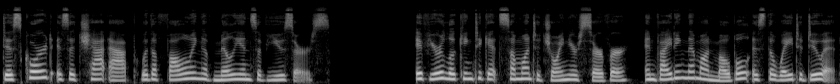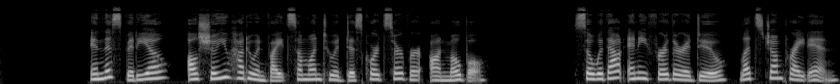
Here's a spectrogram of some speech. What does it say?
Discord is a chat app with a following of millions of users. If you're looking to get someone to join your server, inviting them on mobile is the way to do it. In this video, I'll show you how to invite someone to a Discord server on mobile. So without any further ado, let's jump right in.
